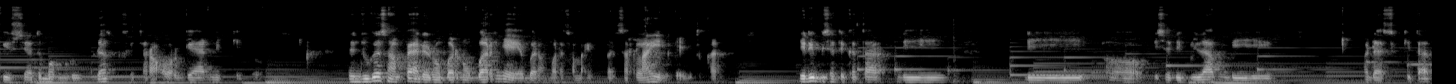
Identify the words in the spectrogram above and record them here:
viewsnya tuh membludak secara organik gitu. Dan juga sampai ada nobar-nobarnya ya bareng-bareng sama influencer lain kayak gitu kan. Jadi bisa dikata di di uh, bisa dibilang di pada kita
